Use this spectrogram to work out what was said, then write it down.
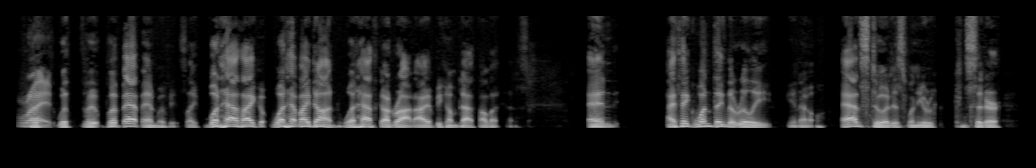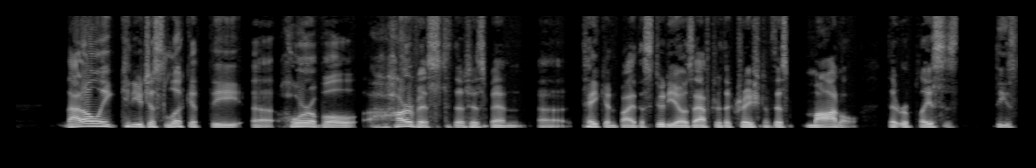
right? with, with, with Batman movies. Like, what have I what have I done? What hath God wrought? I have become death. All that kind of stuff. And I think one thing that really you know adds to it is when you consider not only can you just look at the uh, horrible harvest that has been uh, taken by the studios after the creation of this model that replaces these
